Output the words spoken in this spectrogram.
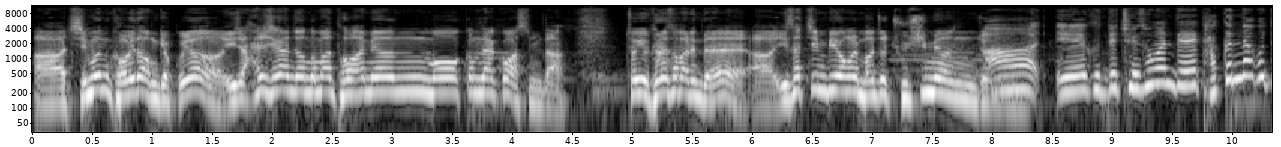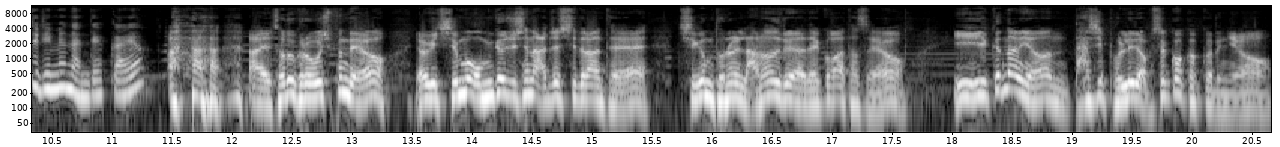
아, 짐은 거의 다 옮겼고요. 이제 한 시간 정도만 더 하면 뭐 끝날 것 같습니다. 저기, 그래서 말인데, 아, 이삿짐 비용을 먼저 주시면 좀. 아, 예, 근데 죄송한데 다 끝나고 드리면 안 될까요? 아, 저도 그러고 싶은데요. 여기 짐을 옮겨주시는 아저씨들한테 지금 돈을 나눠드려야 될 것 같아서요. 이 일 끝나면 다시 볼 일이 없을 것 같거든요.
